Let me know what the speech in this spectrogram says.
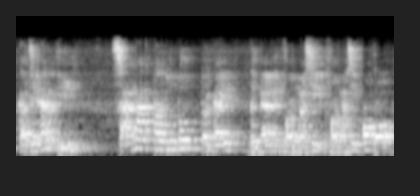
KJRI sangat tertutup terkait dengan informasi-informasi pokok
